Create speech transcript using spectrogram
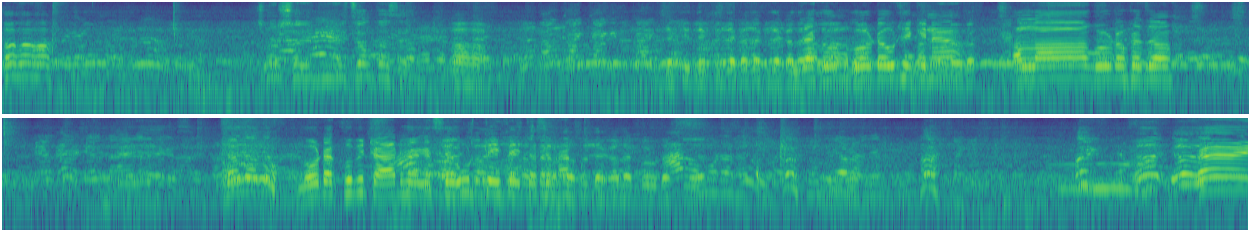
হ্যাঁ হ্যাঁ হ্যাঁ হ্যাঁ, হ্যাঁ। দেখি দেখি দেখা যাক দেখা যাক। দেখুন গরুটা উঠে কিনা? আল্লাহ, গরুটা উঠে যাও। গরুটা খুবই টায়ার্ড হয়ে গেছে উঠতেই চাইতেছে না। দেখা যাক গরুটা এই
